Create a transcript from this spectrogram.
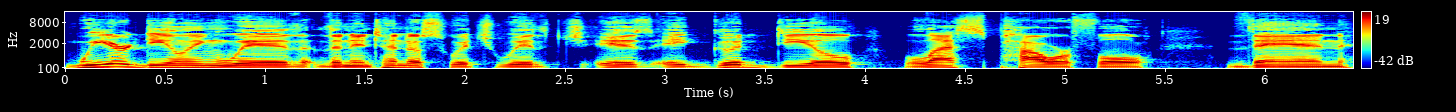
we are dealing with the Nintendo Switch, which is a good deal less powerful than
